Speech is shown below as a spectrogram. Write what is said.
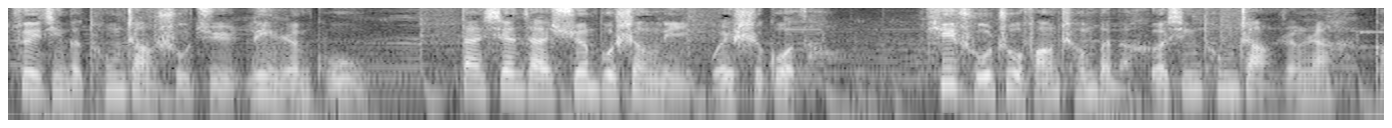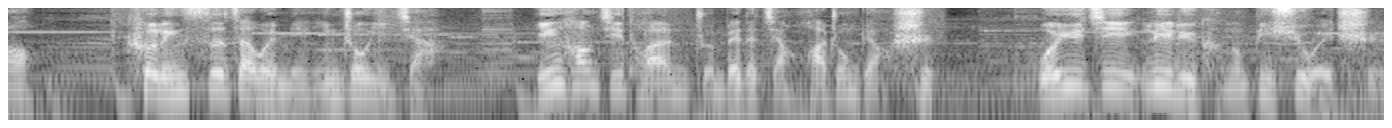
最近的通胀数据令人鼓舞。但现在宣布胜利为时过早。剔除住房成本的核心通胀仍然很高。柯林斯在为缅因州一家银行集团准备的讲话中表示：“我预计利率可能必须维持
